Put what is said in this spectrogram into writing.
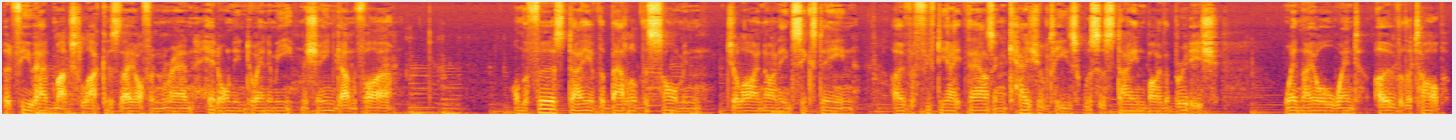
but few had much luck as they often ran head on into enemy machine gun fire. On the first day of the Battle of the Somme in July 1916, over 58,000 casualties were sustained by the British when they all went over the top.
